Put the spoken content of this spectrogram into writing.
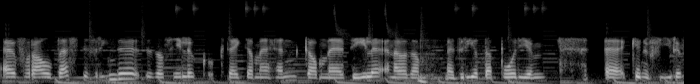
uh, vooral beste vrienden. Dus dat is heel leuk ook dat ik dat met hen kan uh, delen. En dat we dan met drie op dat podium kunnen vieren.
